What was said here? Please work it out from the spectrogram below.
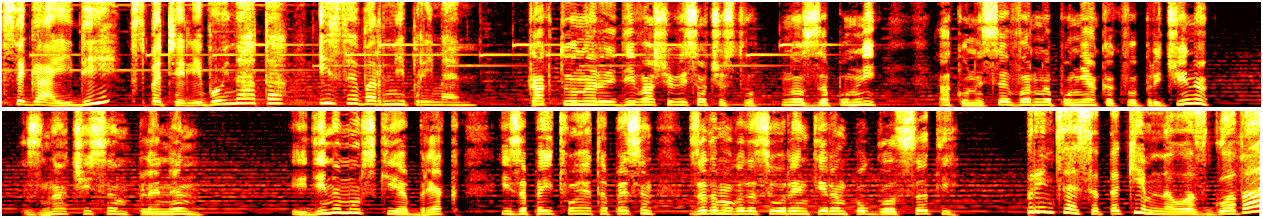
Сега иди, спечели войната и се върни при мен. Както нареди ваше височество, но запомни, ако не се върна по някаква причина, значи съм пленен. Иди на морския бряг и запей твоята песен, за да мога да се ориентирам по гласа ти. Принцесата кимнала с глава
